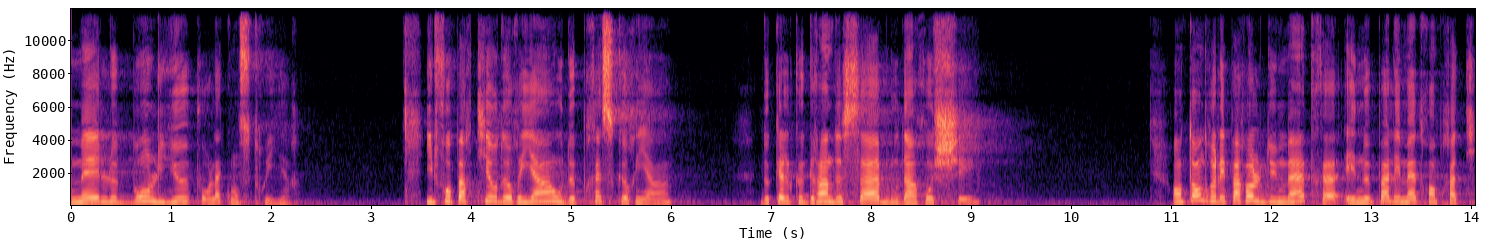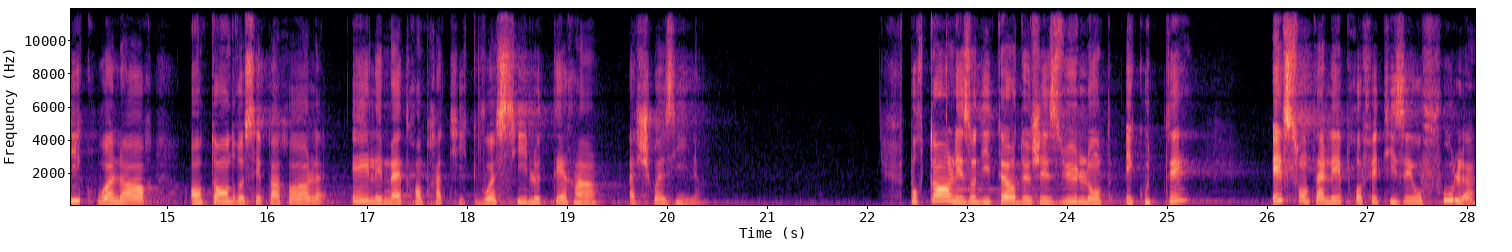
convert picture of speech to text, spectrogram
mais le bon lieu pour la construire. Il faut partir de rien ou de presque rien, de quelques grains de sable ou d'un rocher. Entendre les paroles du Maître et ne pas les mettre en pratique, ou alors entendre ces paroles et les mettre en pratique. Voici le terrain à choisir. Pourtant, les auditeurs de Jésus l'ont écouté et sont allés prophétiser aux foules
